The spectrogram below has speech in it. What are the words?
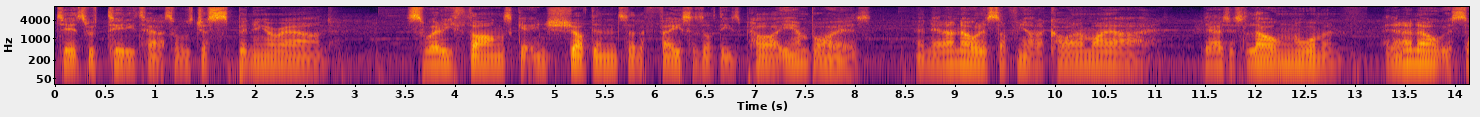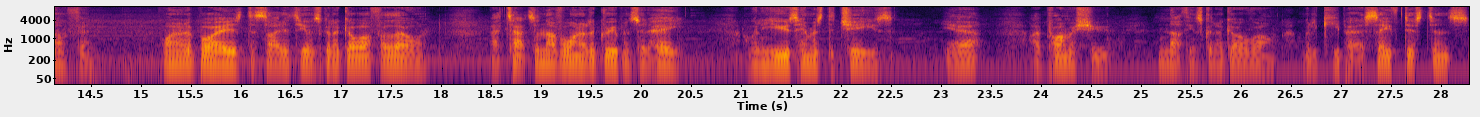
Tits with titty tassels just spinning around. Sweaty thongs getting shoved into the faces of these partying boys. And then I noticed something out of the corner of my eye. There's this lone woman. And then I noticed something. One of the boys decided he was gonna go off alone. I tapped another one of the group and said, hey, I'm gonna use him as the cheese. Yeah, I promise you, nothing's gonna go wrong. I'm gonna keep at a safe distance.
